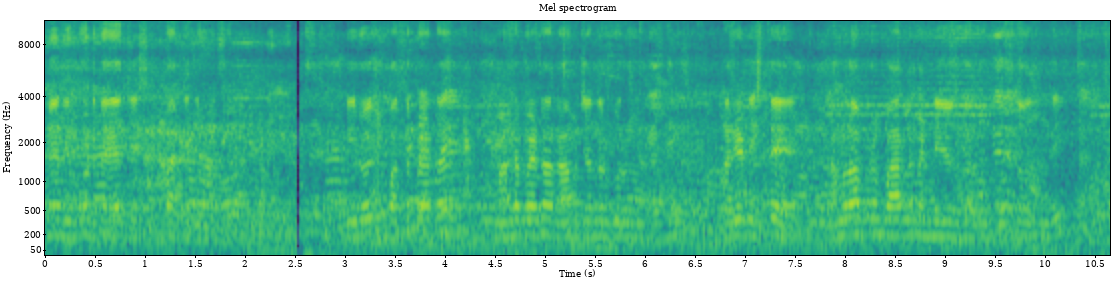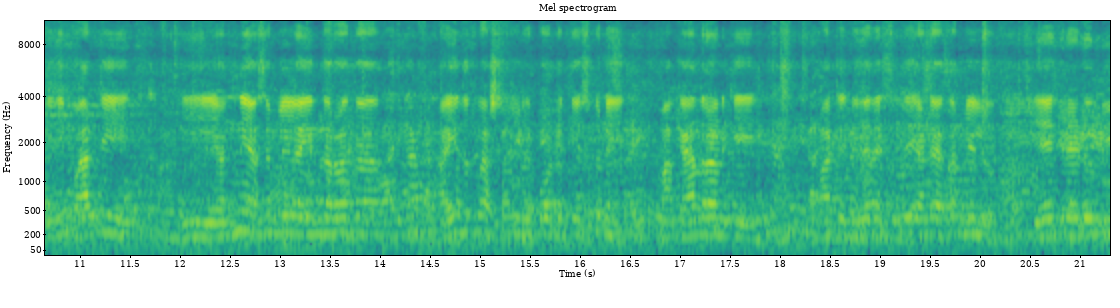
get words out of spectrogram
మేము రిపోర్ట్ తయారు చేసి పార్టీకి ఈరోజు కొత్తపేట మండపేట రామచంద్రపురం పర్యటిస్తే అమలాపురం పార్లమెంట్ నియోజకవర్గం పూర్తవుతుంది. ఇది పార్టీ ఈ అన్ని అసెంబ్లీలు అయిన తర్వాత ఐదు క్లస్టర్ల రిపోర్టు తీసుకుని మా కేంద్రానికి పార్టీ నివేదిస్తుంది అంటే అసెంబ్లీలు A grade B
